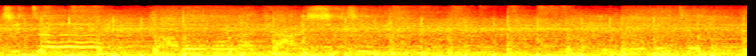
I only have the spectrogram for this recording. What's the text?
して壁の中に沈む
